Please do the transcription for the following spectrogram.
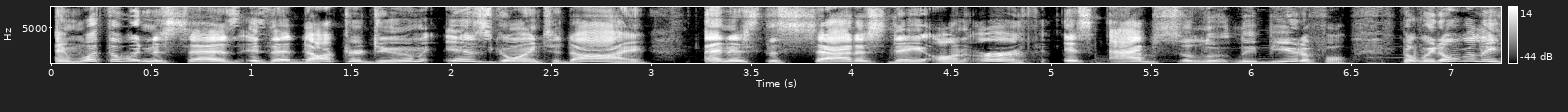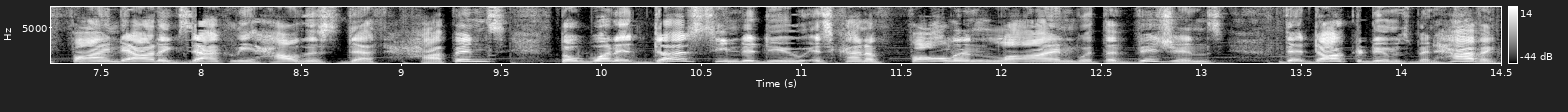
And what the Witness says is that Doctor Doom is going to die, and it's the saddest day on Earth. It's absolutely beautiful, but we don't really find out exactly how this death happens, but what it does seem to do is kind of fall in line with the visions that Doctor Doom's been having,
